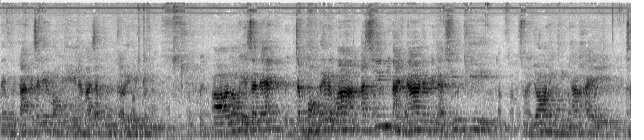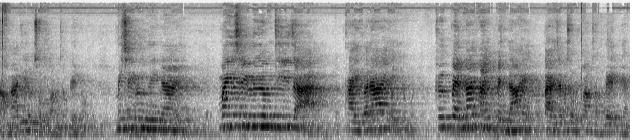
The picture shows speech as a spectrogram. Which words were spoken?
ในวงการก็จะเรียกรองเอนะคะ จะคุ้นเคยนิดนึงเอ่อเราเห็นแสดงจะบอกได้เลยว่าอาชีพนายหน้าเนี่ยเป็นอาชีพที่สุดยอดจริงๆถ้าใครสามารถที่จะประสบความสำเร็จไม่ใช่เรื่องง่ายๆ ไม่ใช่เรื่องที่จะใครก็ได้ คือเป็นได้ไหมเป็นได้ แต่จะประสบความสำเร็จเนี่ย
